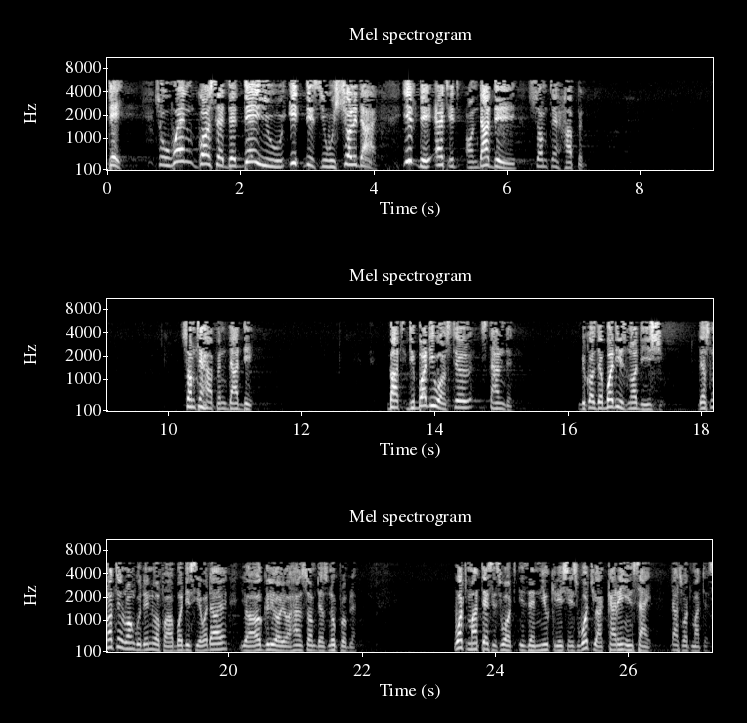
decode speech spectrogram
day. So when God said, the day you eat this, you will surely die. If they ate it on that day, something happened. Something happened that day. But the body was still standing. Because the body is not the issue. There's nothing wrong with any of our bodies here. Whether you are ugly or you're handsome, there's no problem. What matters is what? Is the new creation. Is what you are carrying inside. That's what matters.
